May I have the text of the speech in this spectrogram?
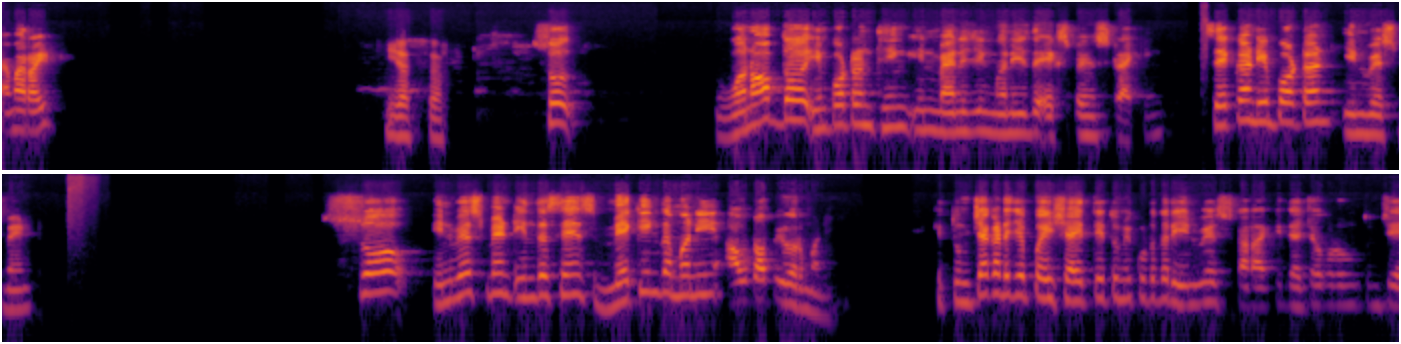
am I right yes sir so one of the important thing in managing money is the expense tracking second important investment so investment in the sense making the money out of your money की तुमच्याकडे जे पैसे आहेत ते तुम्ही कुठेतरी इन्व्हेस्ट करा की त्याच्याकडून तुमचे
